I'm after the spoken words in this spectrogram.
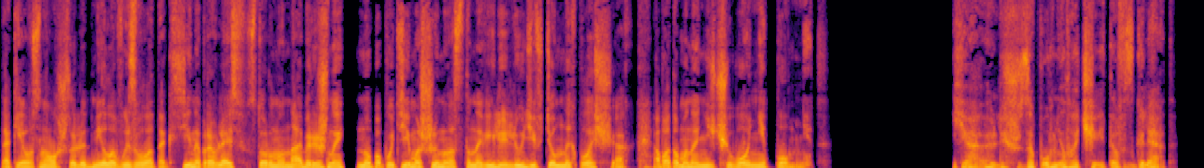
Так я узнал, что Людмила вызвала такси, направляясь в сторону набережной, но по пути машину остановили люди в темных плащах, а потом она ничего не помнит. «Я лишь запомнила чей-то взгляд»,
